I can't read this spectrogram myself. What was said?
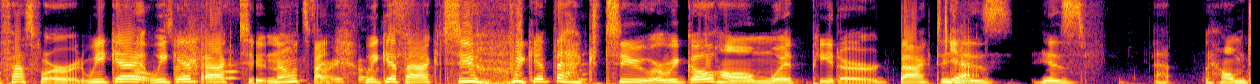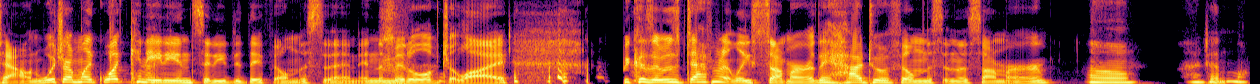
fast forward, we get Oh, we sorry. get back to no, it's fine. Sorry, we get back to we get back to or we go home with Peter back to Yeah. his his hometown. Which I'm like, what Canadian city did they film this in in the middle of July? Because it was definitely summer. They had to have filmed this in the summer. Oh, I didn't look.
